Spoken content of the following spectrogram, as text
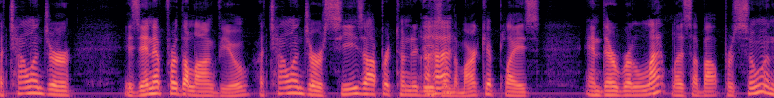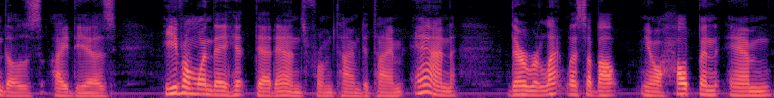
A challenger is in it for the long view. A challenger sees opportunities in the marketplace and they're relentless about pursuing those ideas even when they hit dead ends from time to time. And they're relentless about you know helping and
